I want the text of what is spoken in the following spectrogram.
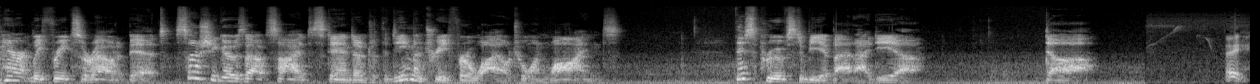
Apparently freaks her out a bit, so she goes outside to stand under the demon tree for a while to unwind. This proves to be a bad idea. Duh. Hey.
